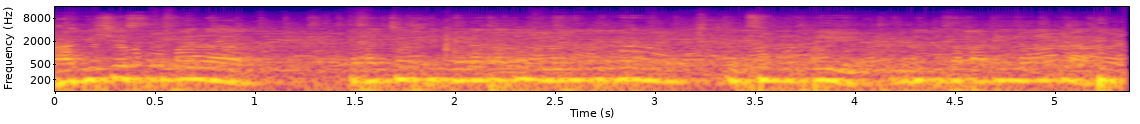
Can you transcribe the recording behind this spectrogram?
हा विशेष सन्मान त्यांच्या देण्यात आला मनोनिधीकरण उत्सवमूर्ती विनोद पाटील यांना आपण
